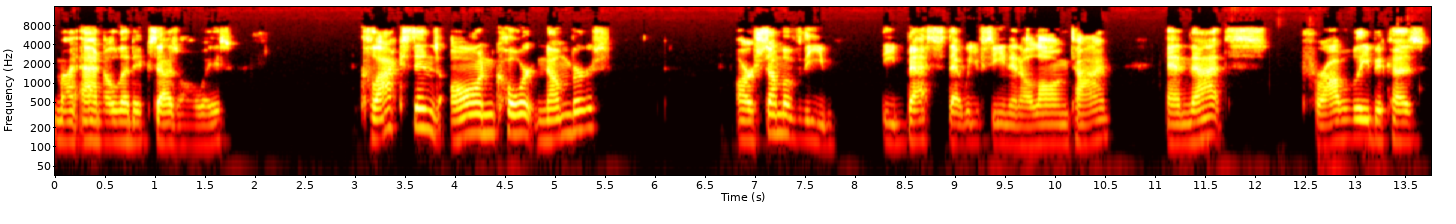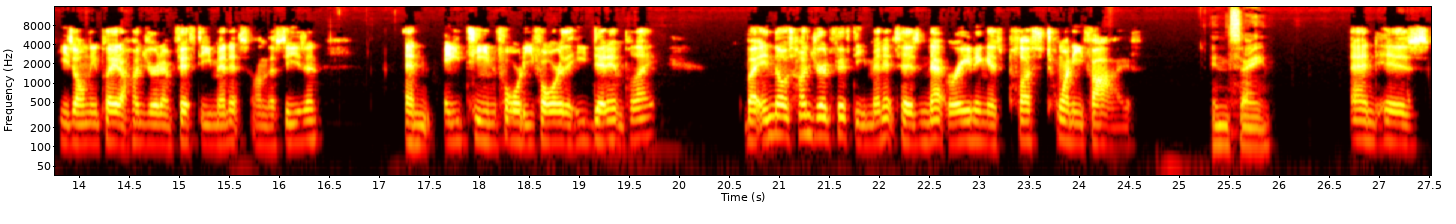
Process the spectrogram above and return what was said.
my analytics as always, Claxton's on court numbers are some of the the best that we've seen in a long time. And that's probably because he's only played 150 minutes on the season and 1844 that he didn't play. But in those 150 minutes, his net rating is plus 25. Insane. And his,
